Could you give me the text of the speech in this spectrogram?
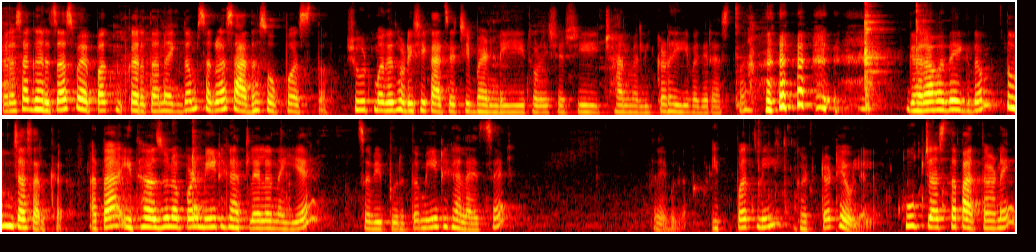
तर असा घरचा स्वयंपाक करताना एकदम सगळं साधं सोपं असतं. शूटमध्ये थोडीशी काचेची भांडी थोडीशी अशी छानवाली कढई वगैरे असतं. घरामध्ये एकदम तुमच्यासारखं. आता इथं अजून आपण मीठ घातलेलं नाही आहे चवीपुरतं मीठ घालायचं आहे तर हे बघा इतपत मी घट्ट ठेवलेलं. आहे खूप जास्त पातळ नाही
